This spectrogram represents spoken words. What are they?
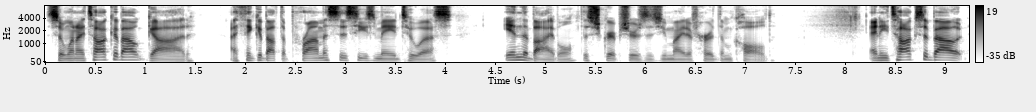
So when I talk about God, I think about the promises He's made to us in the Bible, the scriptures, as you might have heard them called. And He talks about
